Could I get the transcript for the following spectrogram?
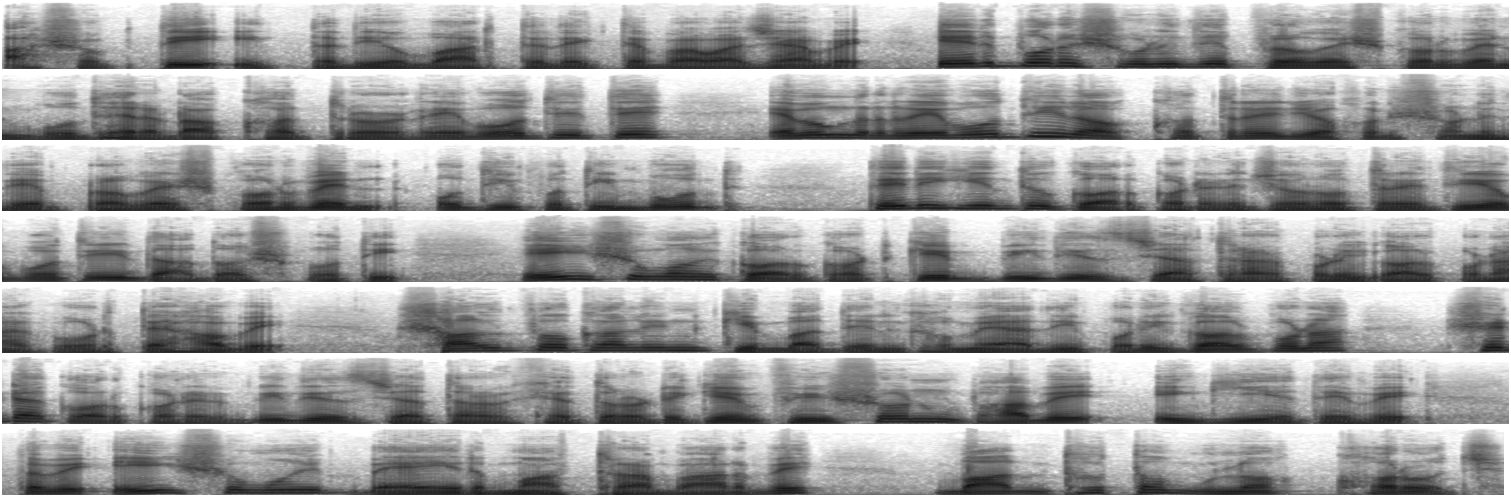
আসক্তি ইত্যাদিও বাড়তে দেখতে পাওয়া যাবে। এরপরে শনিদেব প্রবেশ করবেন বুধের নক্ষত্র রেবতীতে এবং রেবতী নক্ষত্রে যখন শনিদেব প্রবেশ করবেন, অধিপতি বুধ তিনি কিন্তু কর্কটের জন্য তৃতীয়পতি দ্বাদশপতি এই সময় কর্কটকে বিদেশ যাত্রার পরিকল্পনা করতে হবে। স্বল্পকালীন কিংবা দীর্ঘমেয়াদী পরিকল্পনা, সেটা কর্কটের বিদেশ যাত্রার ক্ষেত্রটিকে ভীষণভাবে এগিয়ে দেবে। তবে এই সময় ব্যয়ের মাত্রা বাড়বে, বাধ্যতামূলক খরচ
